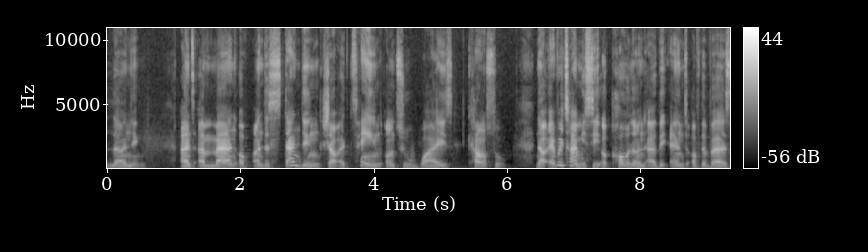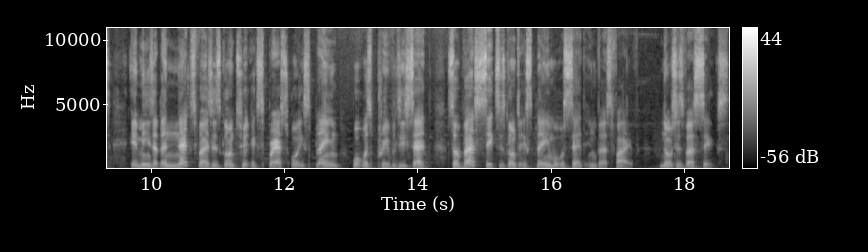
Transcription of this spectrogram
learning, and a man of understanding shall attain unto wise counsel. Now, every time you see a colon at the end of the verse, it means that the next verse is going to express or explain what was previously said. So, verse 6 is going to explain what was said in verse 5. Notice verse 6.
